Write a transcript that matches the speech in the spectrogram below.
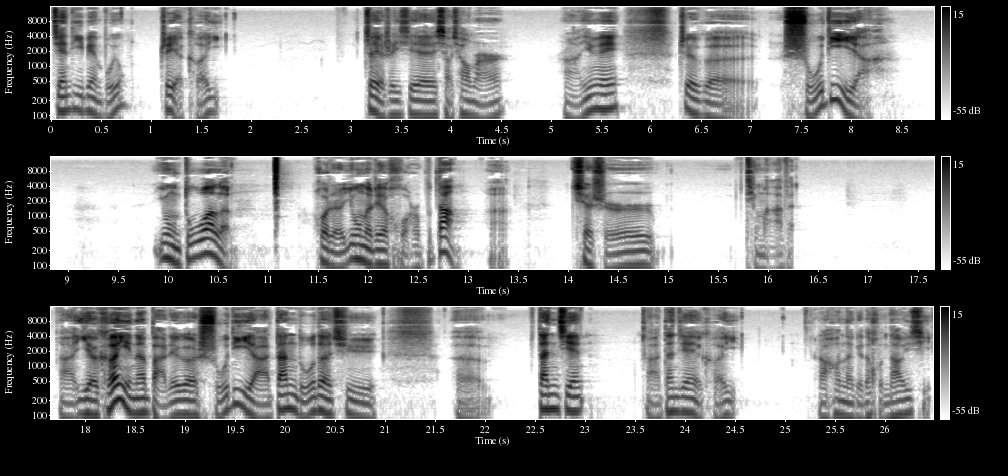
煎第一遍不用，这也可以。这也是一些小窍门啊，因为这个熟地呀，用多了或者用的这个火候不当啊，确实挺麻烦啊。也可以呢，把这个熟地啊单独的去呃单煎啊，单煎也可以，然后呢给它混到一起。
